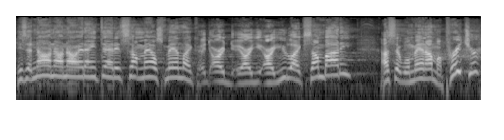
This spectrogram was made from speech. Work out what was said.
He said, No, no, no, it ain't that. It's something else, man. Like, are, are, you, are you like somebody? I said, Well, man, I'm a preacher.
